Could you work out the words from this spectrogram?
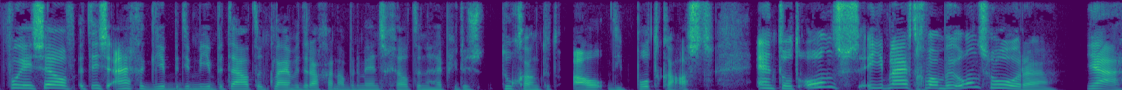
voor jezelf, het is eigenlijk, je, je betaalt een klein bedrag aan abonnementsgeld en dan heb je dus toegang tot al die podcasts. En tot ons, en je blijft gewoon bij ons horen. Ja,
